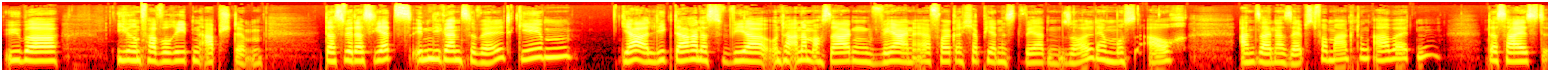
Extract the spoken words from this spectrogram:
über ihren Favoriten abstimmen. Dass wir das jetzt in die ganze Welt geben, ja, liegt daran, dass wir unter anderem auch sagen, wer ein erfolgreicher Pianist werden soll, der muss auch an seiner Selbstvermarktung arbeiten. Das heißt,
